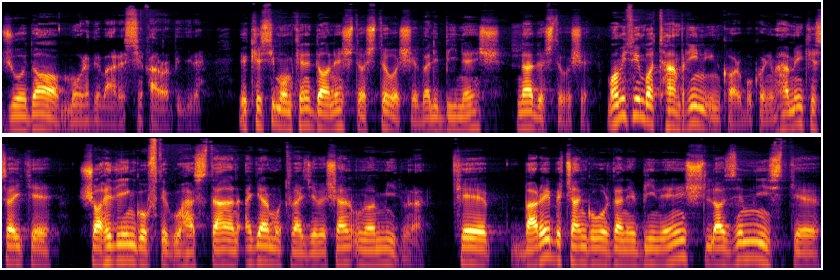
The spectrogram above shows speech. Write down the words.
جدا مورد بررسی قرار بگیره. یه کسی ممکنه دانش داشته باشه ولی بینش نداشته باشه. ما می‌تونیم با تمرین این کار بکنیم. همه کسایی که شاهد این گفتگو هستن اگر متوجه بشن اونا می‌دونن که برای به چنگ آوردن بینش لازم نیست که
